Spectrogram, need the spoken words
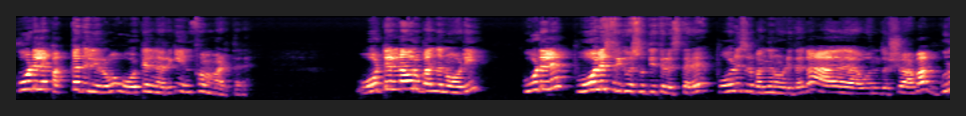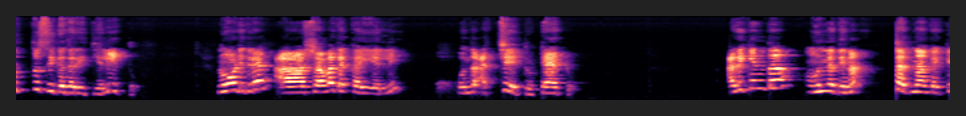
ಕೂಡಲೇ ಪಕ್ಕದಲ್ಲಿರುವ ಹೋಟೆಲ್ನವರಿಗೆ ಇನ್ಫಾರ್ಮ್ ಮಾಡ್ತಾರೆ. ಹೋಟೆಲ್ನವರು ಬಂದು ನೋಡಿ, ಕೂಡಲೇ ಪೊಲೀಸರಿಗೆ ಸುದ್ದಿ ತಿಳಿಸ್ತಾರೆ. ಪೊಲೀಸರು ಬಂದು ನೋಡಿದಾಗ, ಆ, ಒಂದು ಶವ ಗುರುತು ಸಿಗದ ರೀತಿಯಲ್ಲಿ ಇತ್ತು. ನೋಡಿದ್ರೆ ಆ ಶವದ ಕೈಯಲ್ಲಿ ಒಂದು ಅಚ್ಚೆ ಇತ್ತು, ಟ್ಯಾಟು. ಅದಕ್ಕಿಂತ ಮುನ್ನ ದಿನ ಹದಿನಾಲ್ಕಕ್ಕೆ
